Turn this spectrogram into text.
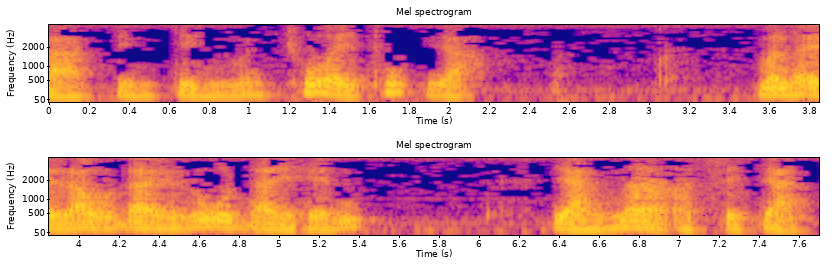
ลาดจริง ๆ มันช่วยทุกอย่าง มันให้เราได้รู้ได้เห็น อย่างน่าอัศจรรย์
